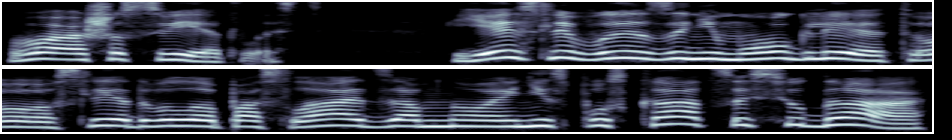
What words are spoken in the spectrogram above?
«Ваша светлость, если вы занемогли, то следовало послать за мной, а не спускаться сюда!»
